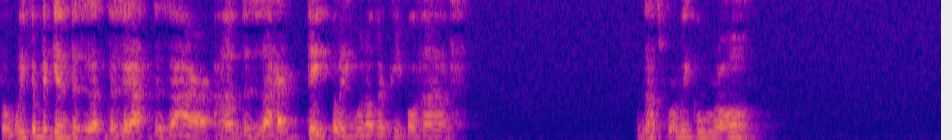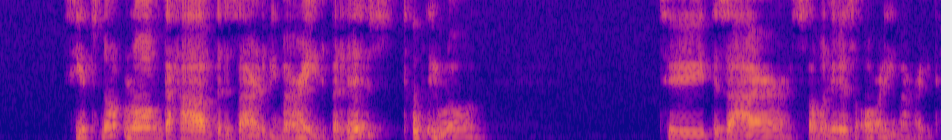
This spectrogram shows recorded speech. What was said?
but we can begin to desi- desire and desire deeply what other people have. And that's where we go wrong. See, it's not wrong to have the desire to be married, but it is totally wrong to desire someone who is already married.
